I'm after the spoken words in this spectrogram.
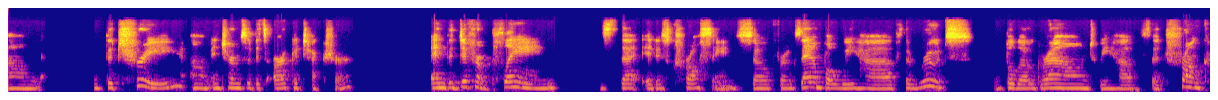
um, the tree um, in terms of its architecture and the different planes that it is crossing. So, for example, we have the roots below ground, we have the trunk,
